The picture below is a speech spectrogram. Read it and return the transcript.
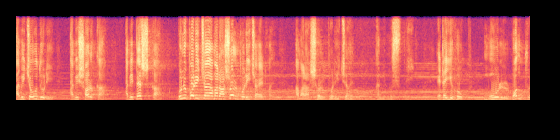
আমি চৌধুরী, আমি সরকার, আমি পেশকার, কোনো পরিচয় আমার আসল পরিচয় নয় আমার আসল পরিচয়, আমি মুসলিম। এটাই হোক মূল মন্ত্র,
